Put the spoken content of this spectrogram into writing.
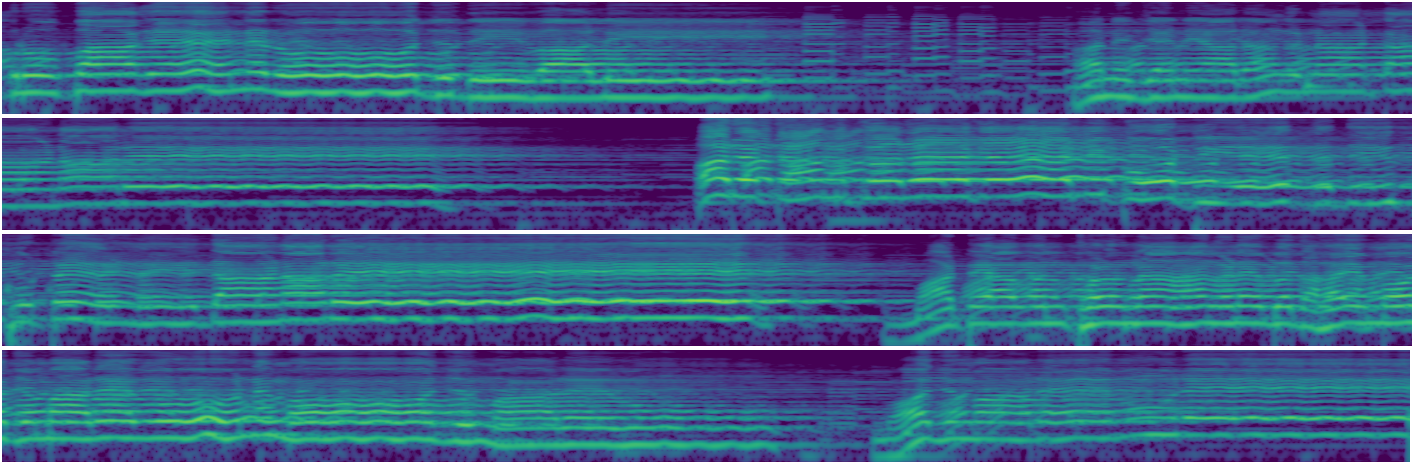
કૃપા ગેન રોજ દિવાળી. અને જેને આ રંગના ટાણા રે, અરે કામ કરે ગે કોઠી એક દી ખૂટે નહીં દાણા રે. માટે આ વંથળના આંગણે બધાય મોજ મારેવું ને મોજ મારેવું મોજ મારેવું રે. એ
